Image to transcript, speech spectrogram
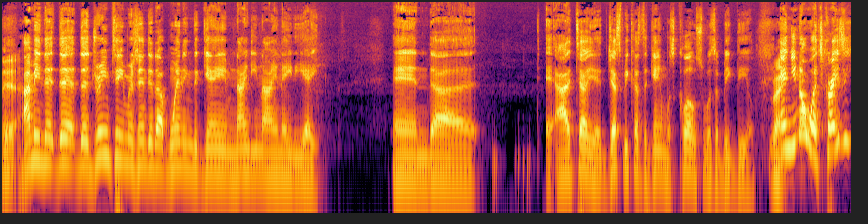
Yeah. I mean, the, the the Dream Teamers ended up winning the game 99-88. And uh, I tell you, just because the game was close was a big deal. Right. And you know what's crazy?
